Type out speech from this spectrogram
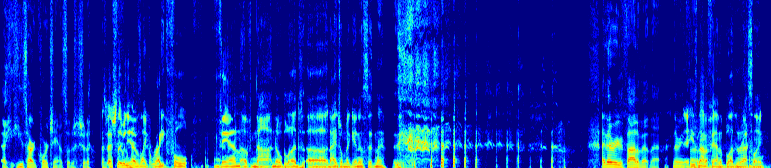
uh, he's hardcore chance, so should have. Especially when you have like rightful fan of not no blood, uh, Nigel McGuinness sitting there. I never even thought about that. Yeah, he's about not a fan of blood and wrestling.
